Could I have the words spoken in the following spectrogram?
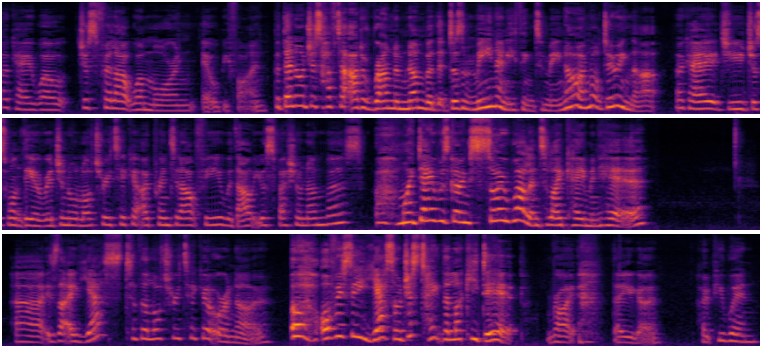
Okay, well, just fill out one more and it'll be fine. But then I'll just have to add a random number that doesn't mean anything to me. No, I'm not doing that. Okay, do you just want the original lottery ticket I printed out for you without your special numbers? Oh, my day was going so well until I came in here. Uh, is that a yes to the lottery ticket or a no? Oh, obviously yes, I'll just take the lucky dip. Right, there you go. Hope you win.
